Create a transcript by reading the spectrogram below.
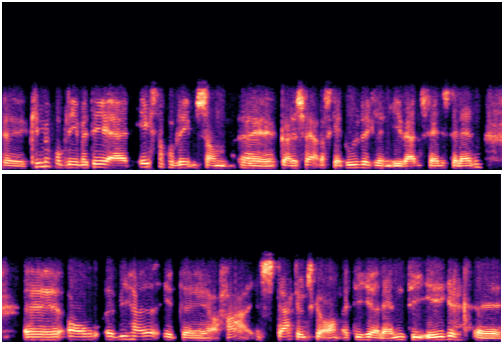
øh, klimaproblemet det er et ekstra problem, som øh, gør det svært at skabe udvikling i verdens fattigste lande. Øh, og øh, vi havde et øh, og har et stærkt ønske om, at de her lande, de ikke øh,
